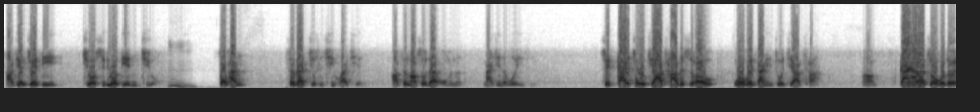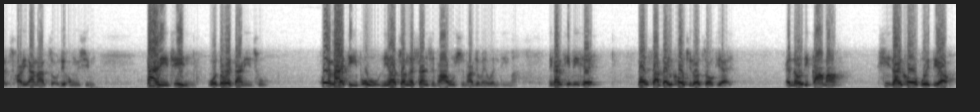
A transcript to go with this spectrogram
啊，今天最低九十六点九。嗯。收盘收在九十七块钱，啊，正好收在我们的。买进的位置，所以该做价差的时候，我也会带你做价差，啊，该让他走过的，传你让他走，你放心，带你进，我都会带你出，会买底部，你要赚个三十趴、五十趴就没问题嘛。你看 T B K，咱三十一块一路走起来，哎，楼底干嘛，四十一块不会掉，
